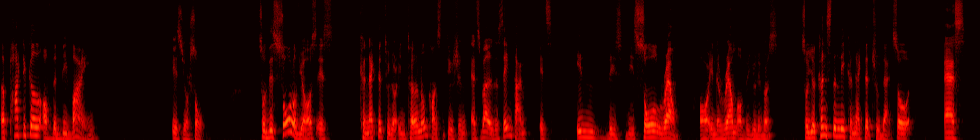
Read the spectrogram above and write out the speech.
a particle of the divine is your soul. So, this soul of yours is connected to your internal constitution as well as the same time it's in this, the soul realm or in the realm of the universe. So, you're constantly connected through that. So, as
